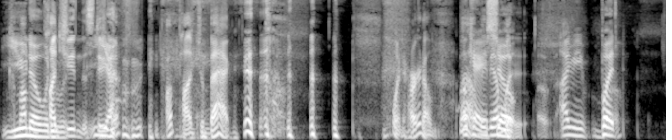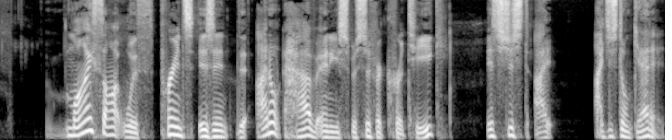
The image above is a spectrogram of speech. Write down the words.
You know what punch you in the studio? Yeah. I'll punch him back. Wouldn't hurt him. Well, okay, maybe I so. I mean, but oh. My thought with Prince isn't that I don't have any specific critique. It's just I I just don't get it.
